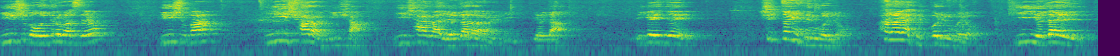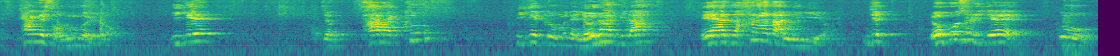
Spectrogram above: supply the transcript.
이슈가 어디로 갔어요? 이슈가 이샤로 이샤. 이샤가 여자잖아요. 이 여자. 이게 이제 실존이 된 거죠. 하나가 돼버린 거예요. 이 여자를 향해서 오는 거예요. 이게 저 바라크 이게 그 뭐냐 연합이다 애아들 하나다는 얘기예요. 이제 요것을 이제 그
